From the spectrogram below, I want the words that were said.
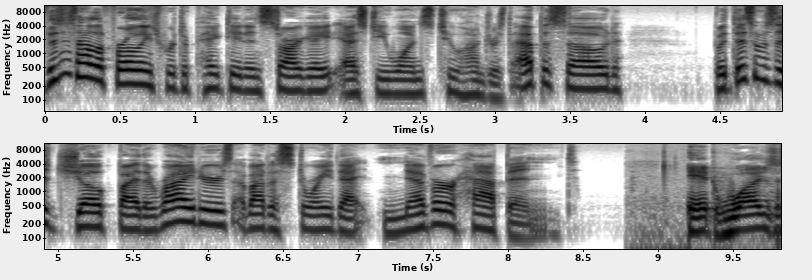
This is how the Furlings were depicted in Stargate SG 1's 200th episode, but this was a joke by the writers about a story that never happened. It was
